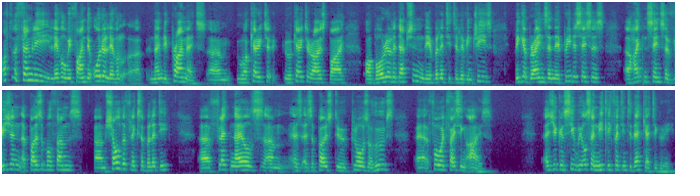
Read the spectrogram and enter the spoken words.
After the family level, we find the order level, uh, namely primates, um, who, are character, who are characterized by arboreal adaptation, the ability to live in trees, bigger brains than their predecessors, a heightened sense of vision, opposable thumbs, um, shoulder flexibility, uh, flat nails um, as, as opposed to claws or hooves, uh, forward facing eyes. As you can see, we also neatly fit into that category.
